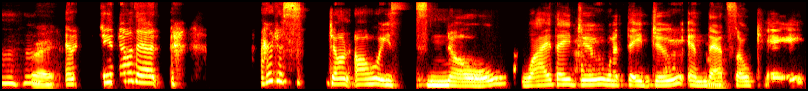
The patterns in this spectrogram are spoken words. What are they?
Mm-hmm. Right. And do you know that artists don't always know why they do what they do, and mm. that's okay.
